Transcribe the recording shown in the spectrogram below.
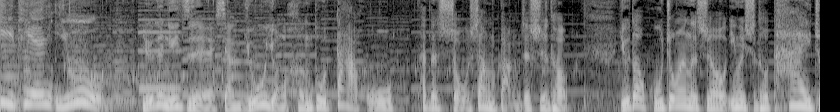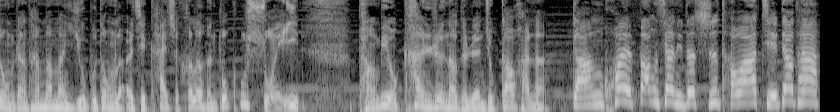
一天一物，有一个女子想游泳横渡大湖，她的手上绑着石头。游到湖中央的时候，因为石头太重，让她慢慢游不动了，而且开始喝了很多口水。旁边有看热闹的人就高喊了：“赶快放下你的石头啊，解掉它！”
